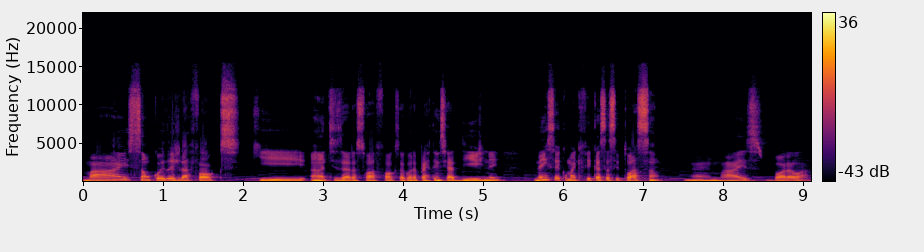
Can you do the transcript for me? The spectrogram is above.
mas são coisas da Fox, que antes era só a Fox, agora pertence à Disney. Nem sei como é que fica essa situação, né? Mas bora lá.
